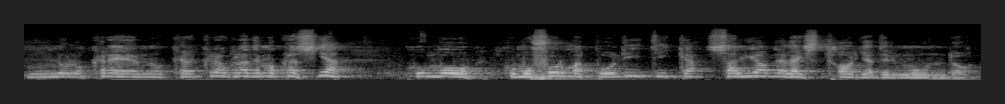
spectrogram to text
non lo creo, non creo, che la democrazia come, come forma politica salió de storia del mondo.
